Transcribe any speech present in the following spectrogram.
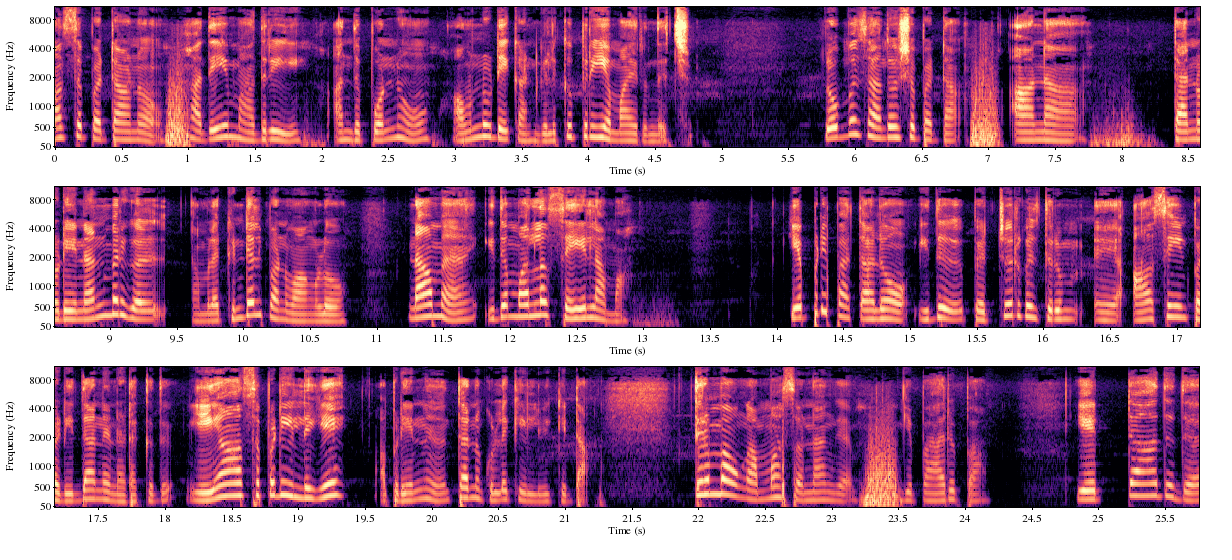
ஆசைப்பட்டானோ அதே மாதிரி அந்த பொண்ணும் அவனுடைய கண்களுக்கு பிரியமாக இருந்துச்சு. ரொம்ப சந்தோஷப்பட்டான். ஆனால் தன்னுடைய நண்பர்கள் நம்மளை கிண்டல் பண்ணுவாங்களோ நாம் இதை மாதிரிலாம் செய்யலாமா? எப்படி பார்த்தாலும் இது பெற்றோர்கள் திரும் ஆசையின்படி தானே நடக்குது. ஏன் ஆசைப்படி இல்லையே? அப்படின்னு தனக்குள்ளே கேள்வி கேட்டான் திரும்ப அவங்க அம்மா சொன்னாங்க இங்கே பாருப்பா எட்டாததை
